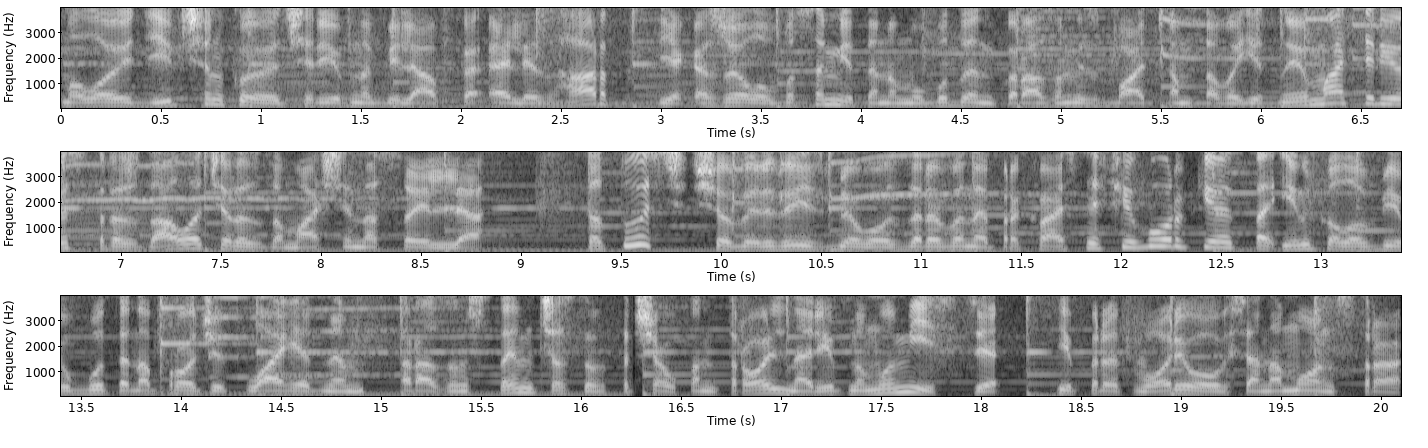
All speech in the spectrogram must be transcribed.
Малою дівчинкою чарівна білявка Еліс Гарт, яка жила в усамітненому будинку разом із батьком та вагітною матір'ю, страждала через домашнє насилля. Татусь, що вирізблював з деревини прекрасні фігурки та інколи вмів бути напрочуд лагідним, разом з тим часто втрачав контроль на рівному місці і перетворювався на монстра.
